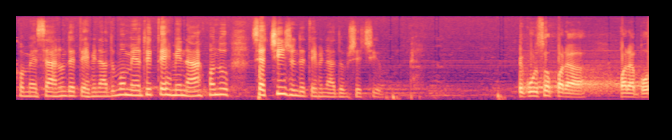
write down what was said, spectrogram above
começar num determinado momento e terminar quando se atinge um determinado objetivo. Recursos para, para poder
